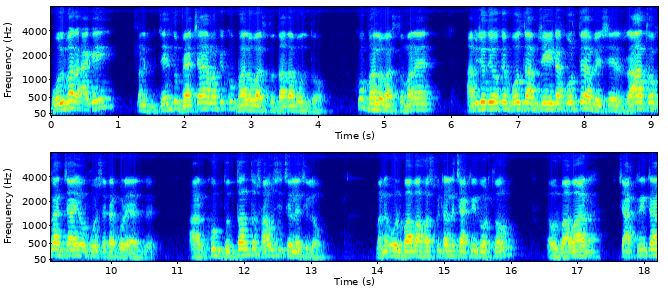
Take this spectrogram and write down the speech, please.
বলবার আগেই মানে যেহেতু বেচা আমাকে খুব ভালোবাসতো, দাদা বলতো, খুব ভালোবাসতো মানে আমি যদি ওকে বলতাম যে, এটা করতে হবে, সে রাত হোক আর যাই হোক সেটা করে আসবে। আর খুব দুর্দান্ত সাহসী ছেলে ছিল। মানে ওর বাবা হসপিটালে চাকরি করতো। তো ওর বাবার চাকরিটা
